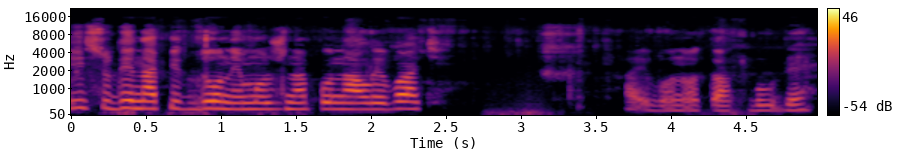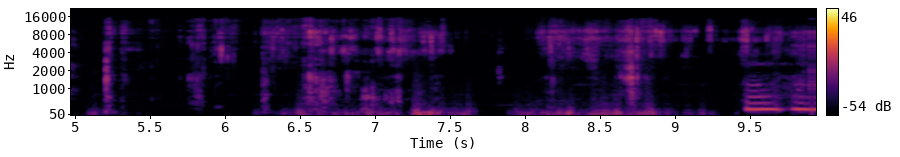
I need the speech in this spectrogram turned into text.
І сюди на піддони можна поналивати. Хай воно так буде. Угу.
